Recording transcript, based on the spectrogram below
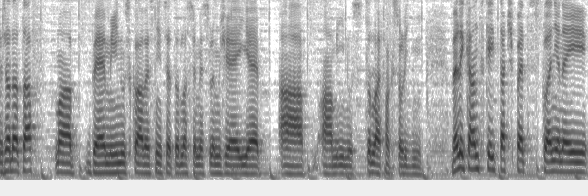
Řada TAF má B minus klávesnice, tohle si myslím, že je A, A minus, tohle je fakt solidní. Velikánský touchpad, skleněný,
